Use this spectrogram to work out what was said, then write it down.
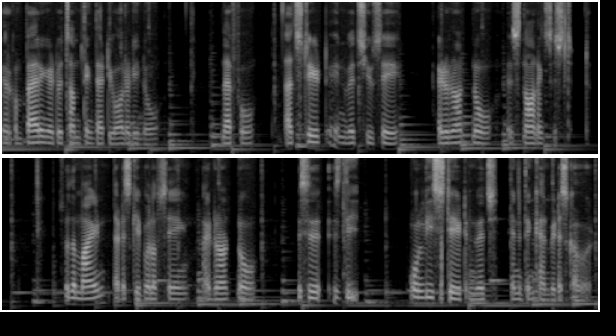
you are comparing it with something that you already know. Therefore, that state in which you say, I do not know, is non existent. So, the mind that is capable of saying, I do not know, is, is the only state in which anything can be discovered.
